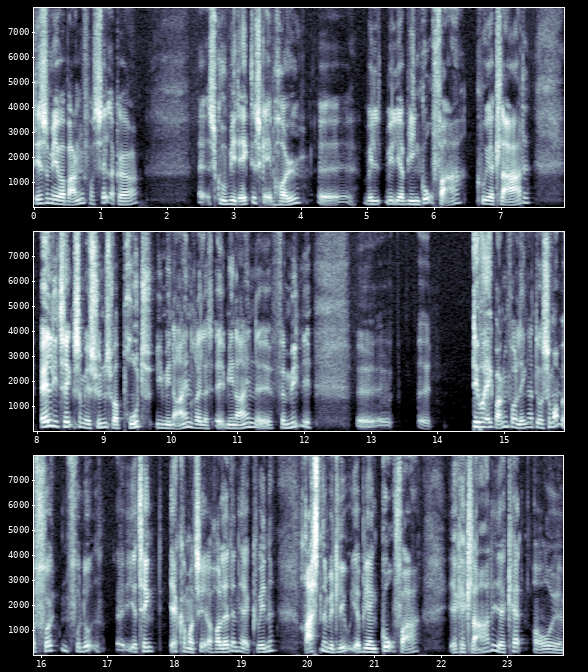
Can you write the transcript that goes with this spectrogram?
det, som jeg var bange for selv at gøre, øh, skulle mit ægteskab holde? Øh, vil, vil jeg blive en god far? Kunne jeg klare det? Alle de ting, som jeg synes var brudt i min egen, min egen øh, familie, øh, øh, det var jeg ikke bange for længere. Det var som om, at frygten forlod. Øh, jeg tænkte, jeg kommer til at holde af den her kvinde resten af mit liv. Jeg bliver en god far. Jeg kan klare det, jeg kan. Og, øh,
